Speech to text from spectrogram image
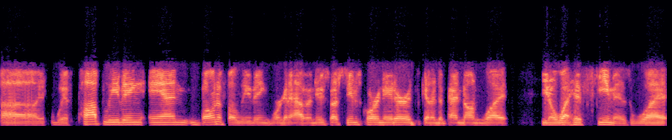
uh, with Pop leaving and Bonifa leaving, we're going to have a new special teams coordinator. It's going to depend on what, you know, what his scheme is, what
